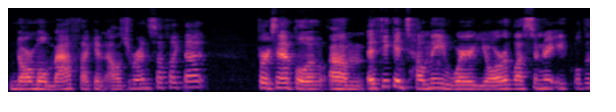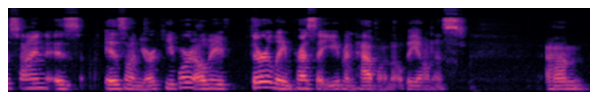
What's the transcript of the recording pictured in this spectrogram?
normal math, like in algebra and stuff like that. For example, um, if you can tell me where your less than or equal to sign is is on your keyboard, I'll be thoroughly impressed that you even have one. I'll be honest. Um,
